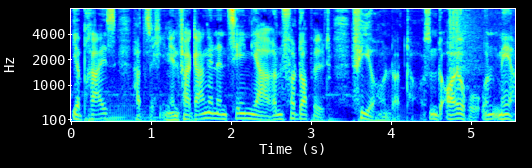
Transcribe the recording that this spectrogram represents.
Ihr Preis hat sich in den vergangenen zehn Jahren verdoppelt. 400.000 Euro und mehr.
